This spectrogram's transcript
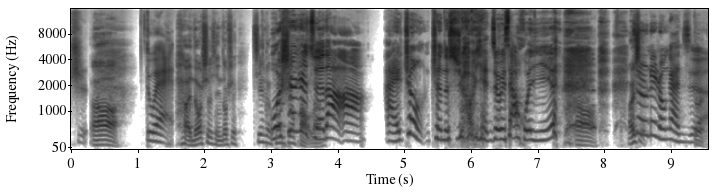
治。啊，对很多事情都是结了我甚至觉得啊，癌症真的需要 研究一下婚姻，啊，而且就是那种感觉。，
